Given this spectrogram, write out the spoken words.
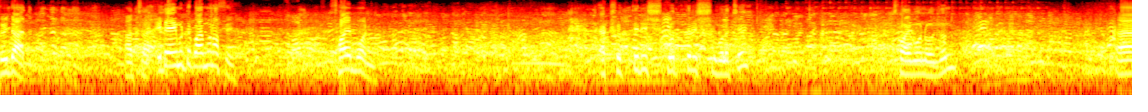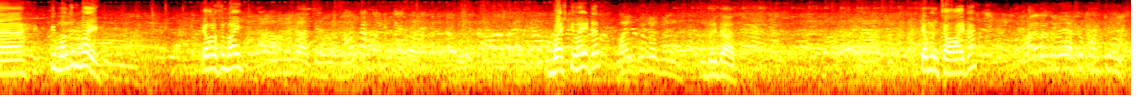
দুই দাঁত। আচ্ছা এটা এই মুহূর্তে কয় মন আছে? ছয় মন। একশো তিরিশ, বত্রিশ বলেছে। ছয় মন ওজন। কি মঞ্জুর ভাই? কেমন আছেন ভাই? বয়স কি ভাই এটার? দুই দাঁত। কেমন চাওয়া এটা? একশো পঁয়ত্রিশ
